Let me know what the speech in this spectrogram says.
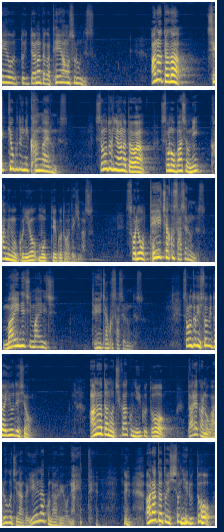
えようと言ってあなたが提案をするんです。あなたが積極的に考えるんです。その時にあなたはその場所に神の国を持っていくことができます。それを定着させるんです。毎日毎日定着させるんです。その時人々は言うでしょう。あなたの近くに行くと誰かの悪口なんか言えなくなるよねって、あなたと一緒にいると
